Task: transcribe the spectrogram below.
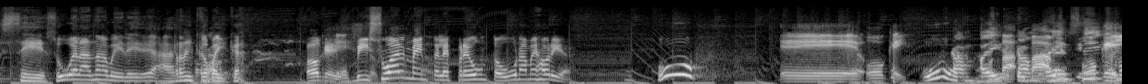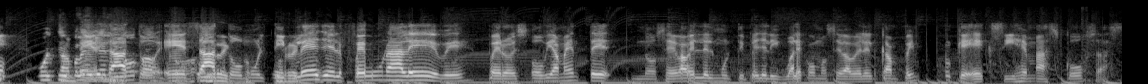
se sube a la nave y le arranca Cabrón. para el carro. Ok, Eso, visualmente les pregunto, ¿hubo una mejoría? Uf, Eh, ok. uh, Campaign, Va- campaign va- sí, ok. multiplayer Exacto, no exacto. Correcto, multiplayer fue una leve, pero es obviamente no se va a ver el multiplayer igual como se va a ver el campaign porque exige más cosas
